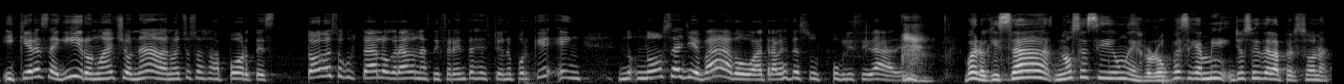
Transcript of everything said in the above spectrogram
y quiere seguir o no ha hecho nada, no ha hecho esos aportes todo eso que usted ha logrado en las diferentes gestiones, ¿por qué en, no, se ha llevado a través de sus publicidades? Bueno, quizás, no sé si un error. Lo que pasa es que a mí, yo soy de la persona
